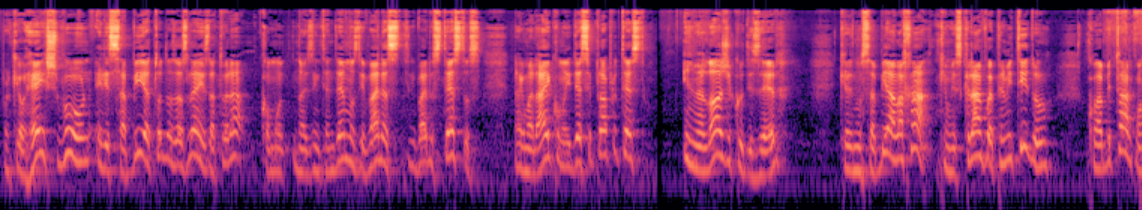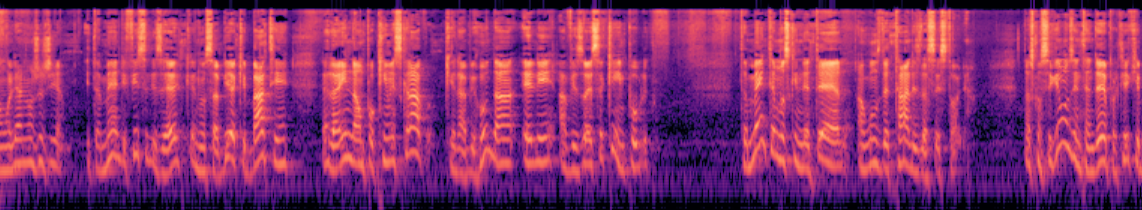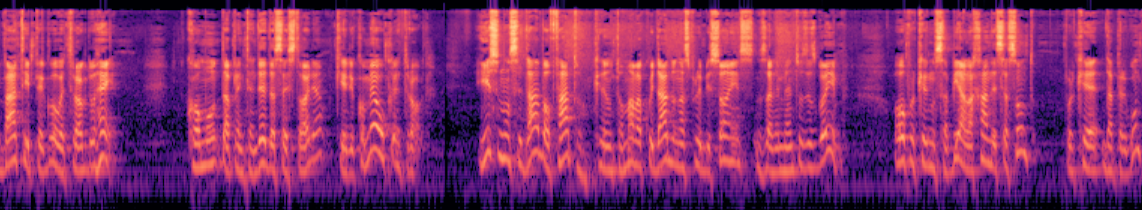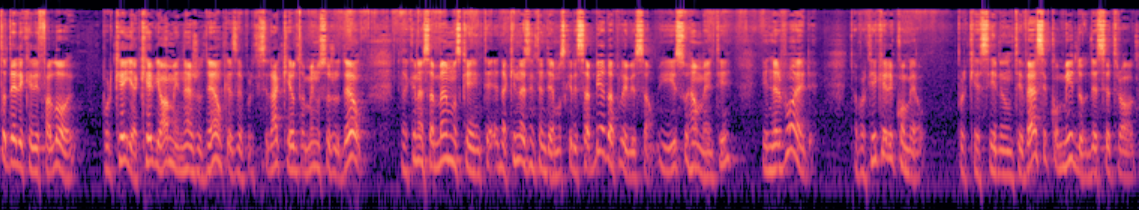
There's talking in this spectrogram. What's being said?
porque o rei Shvur ele sabia todas as leis da Torá, como nós entendemos de, várias, de vários textos na Gemara e desse próprio texto. E não é lógico dizer que ele não sabia alahá, que um escravo é permitido coabitar com uma mulher não judia. E também é difícil dizer que ele não sabia que Bati era ainda um pouquinho escravo, que Rabi Huda, ele avisou isso aqui em público. Também temos que entender alguns detalhes dessa história. Nós conseguimos entender por que, que Bati pegou o etrog do rei. Como dá para entender dessa história que ele comeu o etrog. E isso não se dava ao fato que ele não tomava cuidado nas proibições nos alimentos dos goim, ou porque ele não sabia alahá nesse assunto, porque da pergunta dele que ele falou, por que aquele homem não é judeu, quer dizer, porque será que eu também não sou judeu? Daqui nós sabemos que daqui nós entendemos que ele sabia da proibição e isso realmente enervou ele. Então por que que ele comeu? Porque se ele não tivesse comido desse trog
